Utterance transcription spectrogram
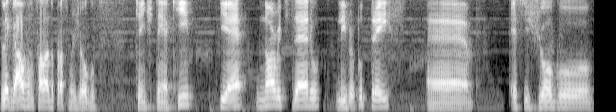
legal, vamos falar do próximo jogo que a gente tem aqui, que é Norwich 0, Liverpool 3. É, esse jogo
